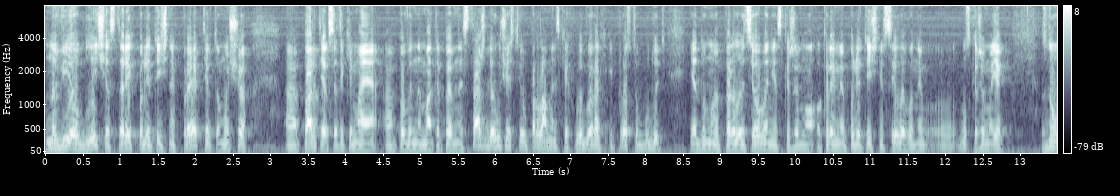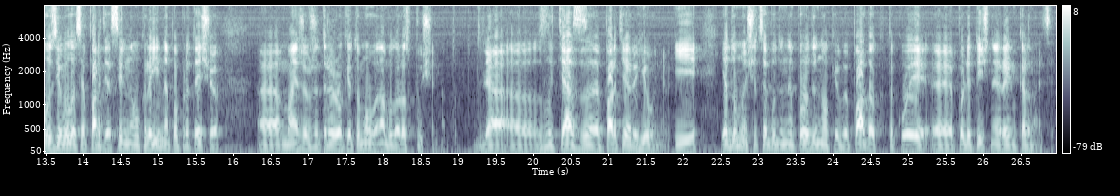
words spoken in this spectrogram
нові обличчя старих політичних проєктів, тому що партія все-таки має, е, повинна мати певний стаж для участі у парламентських виборах і просто будуть, я думаю, перелицьовані, скажімо, окремі політичні сили. Вони, е, ну скажімо, як знову з'явилася партія Сильна Україна, попри те, що е, майже вже три роки тому вона була розпущена тобто для е, злиття з партії регіонів. І я думаю, що це буде не поодинокий випадок такої е, політичної реінкарнації.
